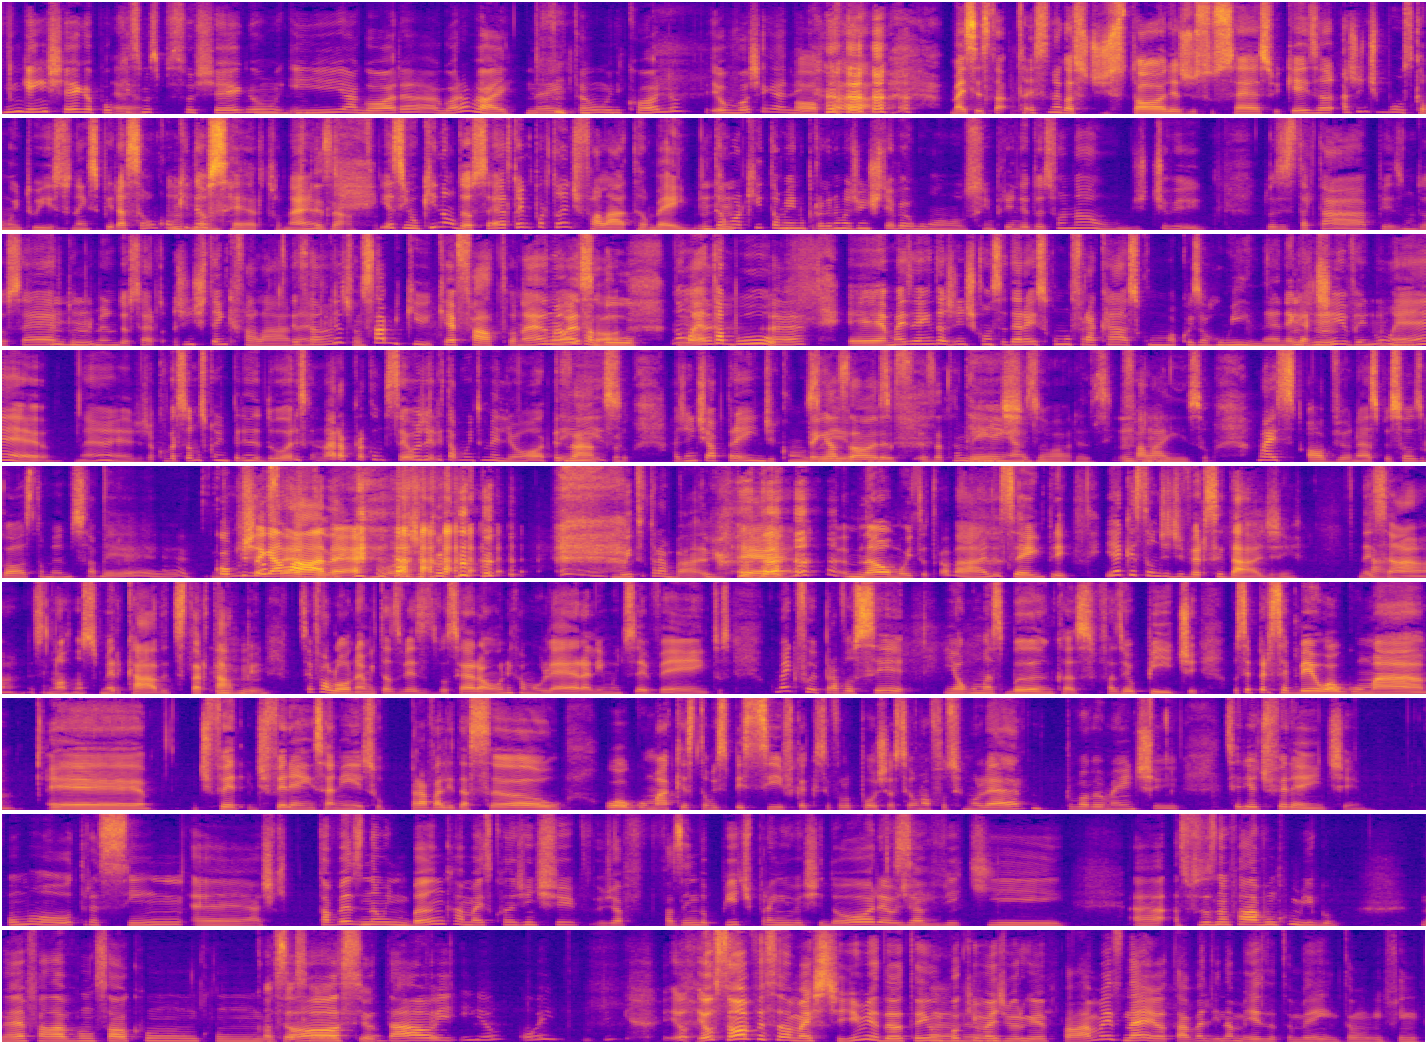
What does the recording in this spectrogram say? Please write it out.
ninguém chega, pouquíssimas é. pessoas chegam uhum. e agora agora vai, né? Então, unicórnio, eu vou chegar ali. Opa! Mas esse, esse negócio de histórias de sucesso e case, a, a gente busca muito isso, né? Inspiração com o que deu uhum. certo, né? Exato. E assim, o que não deu certo é importante falar também. Então, uhum. aqui também no programa a gente teve alguns empreendedores que falaram, não, tive duas startups, não deu certo, uhum. o primeiro não deu certo. A gente tem que falar, né? Exato. Porque a gente sabe que, que é fato, né? Não, não é, é tabu. Só, não, não é, é, tabu. É. é. mas ainda a gente considera isso como um fracasso, como uma coisa ruim, né? Negativa, uhum. e não uhum. é. Né? Já conversamos com empreendedores que não era para acontecer, hoje ele está muito melhor. Tem Exato. isso. A gente aprende com os Tem erros. as horas, exatamente. Tem as horas, uhum. falar isso. Mas, óbvio, né? As pessoas gostam mesmo de saber é, como chegar certo, lá, né? né? Lógico. muito trabalho. É. Não, muito trabalho, sempre. E a questão de diversidade? nessa, tá. nesse nosso mercado de startup. Uhum. Você falou, né? Muitas vezes você era a única mulher ali em muitos eventos. Como é que foi para você, em algumas bancas, fazer o pitch? Você percebeu alguma é, difer diferença nisso para validação? Ou alguma questão específica que você falou, poxa, se eu não fosse mulher, provavelmente seria diferente? Uma ou outra, sim. É, acho que talvez não em banca, mas quando a gente já fazendo pitch para investidor, eu Sim. já vi que uh, as pessoas não falavam comigo, né? Falavam só com, com, meu sócio e tal. E, e, eu, oi. Eu, eu sou uma pessoa mais tímida, eu tenho um uhum. pouquinho mais de vergonha de falar, mas, né, eu tava ali na mesa também, então, enfim.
